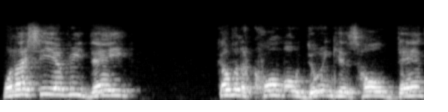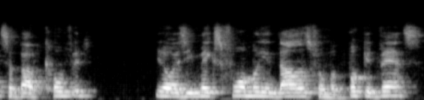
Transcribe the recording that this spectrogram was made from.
When I see every day Governor Cuomo doing his whole dance about COVID, you know, as he makes $4 million from a book advance,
